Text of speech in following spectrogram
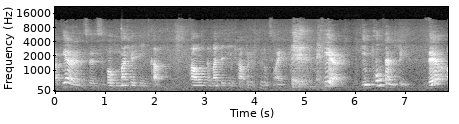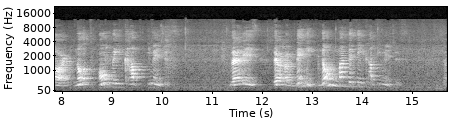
appearances of Matete cup, how the Matete cup looks like. Here, importantly, there are not only cup images. That is, there are many non-Matete cup images. So,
